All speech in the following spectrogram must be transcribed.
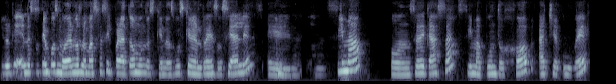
Yo creo que en estos tiempos modernos lo más fácil para todo el mundo es que nos busquen en redes sociales, en, CIMA, con C de casa, cima.hub, HV,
